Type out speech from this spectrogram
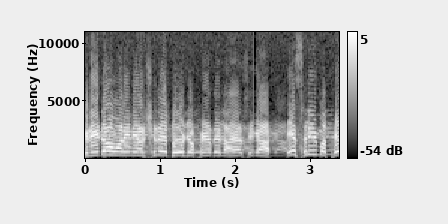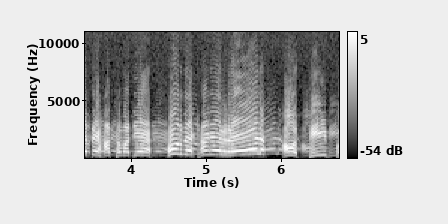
ਕੈਨੇਡਾ ਵਾਲੇ ਨੇ ਅਰਸ਼ ਦੇ ਦੋ ਜੱਫਿਆਂ ਤੇ ਲਾਇਆ ਸੀਗਾ। ਇਸ ਲਈ ਮੱਥੇ ਤੇ ਹੱਥ ਵੱਜਿਆ ਹੁਣ ਦੇਖਾਂਗੇ ਰੇਡ ਆ ਦੀਪ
